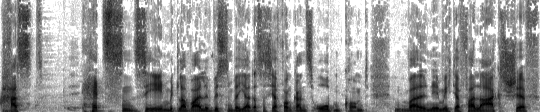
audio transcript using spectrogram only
hast hetzen sehen. Mittlerweile wissen wir ja, dass es ja von ganz oben kommt, weil nämlich der Verlagschef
